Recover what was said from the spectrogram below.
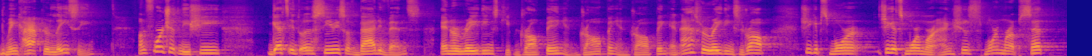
the main character, Lacie, unfortunately, she gets into a series of bad events and her ratings keep dropping and dropping and dropping. And as her ratings drop she gets more she gets more and more anxious more and more upset.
